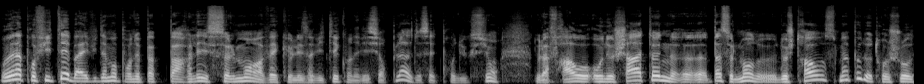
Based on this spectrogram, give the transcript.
On en a profité, bah, évidemment, pour ne pas parler seulement avec les invités qu'on avait sur place de cette production de la Frau Ohne Schatten, euh, pas seulement de, Strauss, mais un peu d'autre chose.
